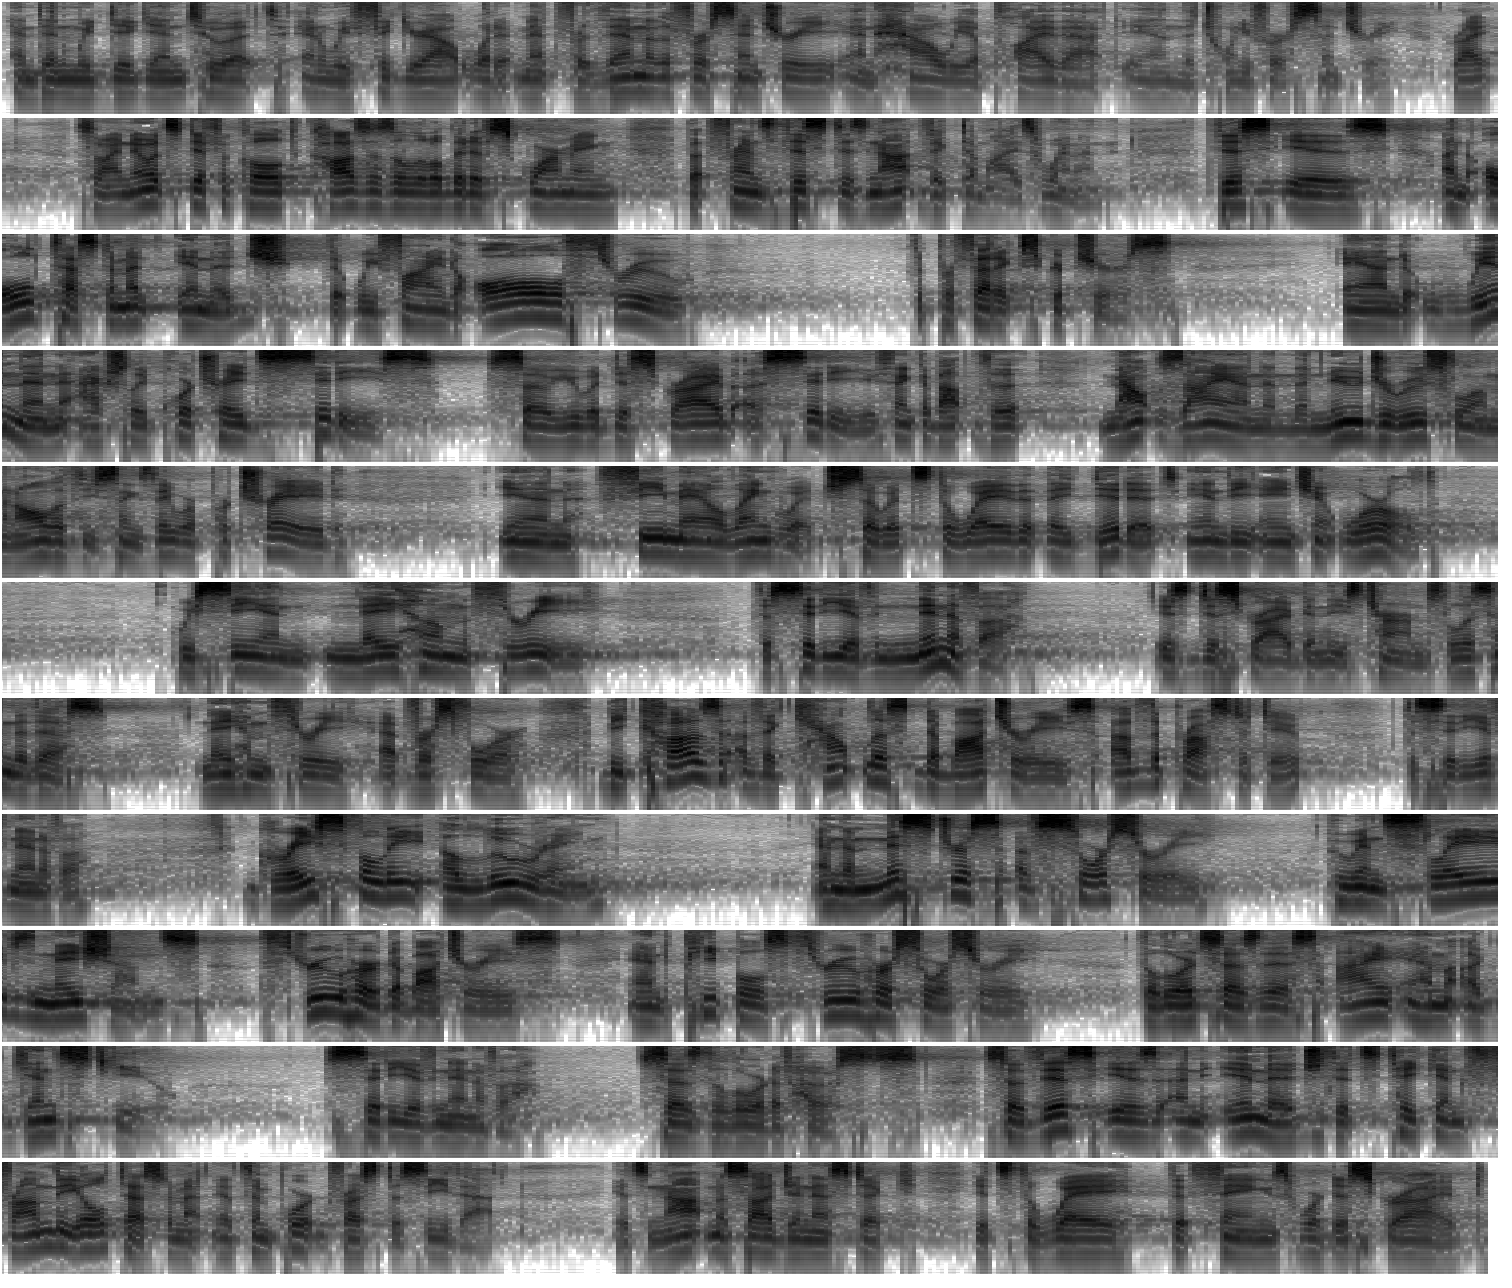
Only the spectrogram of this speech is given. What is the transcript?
and then we dig into it and we figure out what it meant for them in the first century and how we apply that in the 21st century, right? So I know it's difficult, causes a little bit of squirming, but friends, this does not victimize women. This is an Old Testament image that we find all through the prophetic scriptures. And women actually portrayed cities. So you would describe a city. You think about the Mount Zion and the New Jerusalem and all of these things, they were portrayed in female language. So it's the way that they did it in the ancient world. We see in Nahum 3, the city of Nineveh is described in these terms. Listen to this Nahum 3 at verse 4. Because of the countless debaucheries of the prostitute, the city of Nineveh, gracefully alluring, and the mistress of sorcery, who enslaves nations through her debaucheries and peoples through her sorcery, the Lord says this I am against you, city of Nineveh, says the Lord of hosts. So, this is an image that's taken from the Old Testament. It's important for us to see that. It's not misogynistic, it's the way that things were described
